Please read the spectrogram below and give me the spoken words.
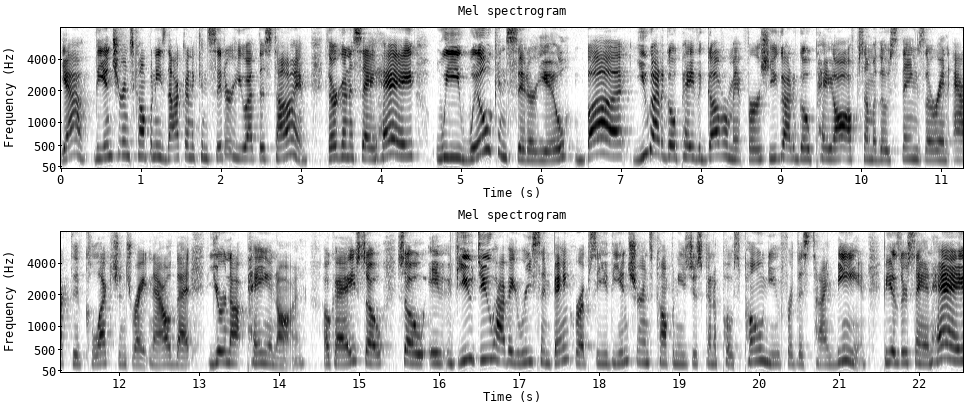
yeah, the insurance company's not going to consider you at this time. They're going to say, hey, we will consider you, but you got to go pay the government first. You got to go pay off some of those things that are in active collections right now that you're not paying on. Okay, so so if you do have a recent bankruptcy, the insurance company is just going to postpone you for this time being because they're saying, hey,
